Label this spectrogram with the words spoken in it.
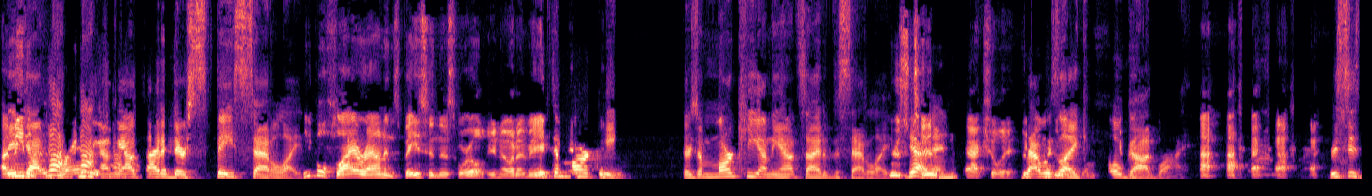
I They mean, got branding on the outside of their space satellite. people fly around in space in this world. You know what I mean? It's a marquee. There's a marquee on the outside of the satellite. There's Yeah, two, and actually. That was like, oh god, why? This is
